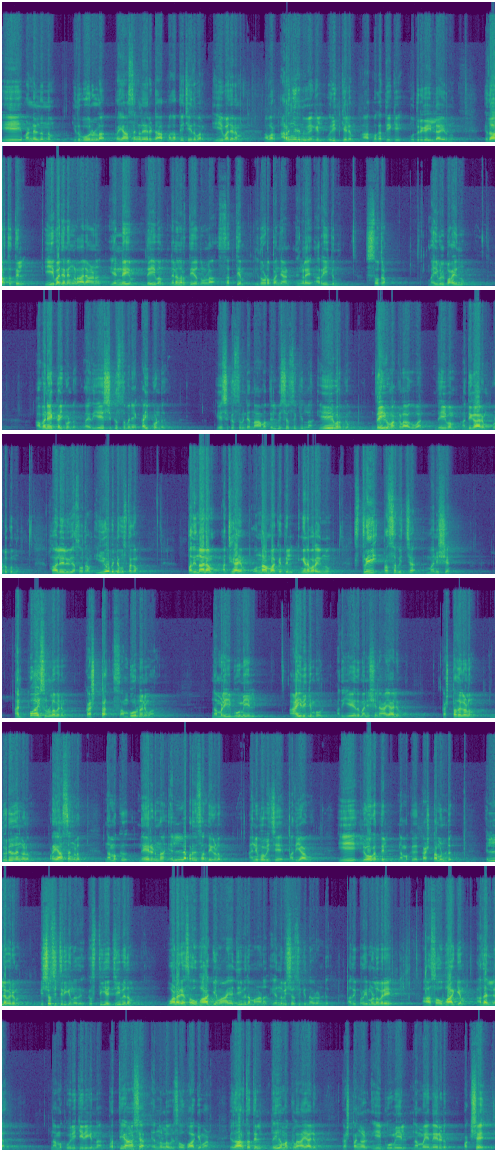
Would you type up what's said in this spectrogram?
ഈ മണ്ണിൽ നിന്നും ഇതുപോലുള്ള പ്രയാസങ്ങൾ നേരിട്ട് ആത്മഹത്യ ചെയ്തവർ ഈ വചനം അവർ അറിഞ്ഞിരുന്നുവെങ്കിൽ ഒരിക്കലും ആത്മഹത്യയ്ക്ക് മുതിരുകയില്ലായിരുന്നു. യഥാർത്ഥത്തിൽ ഈ വചനങ്ങളാലാണ് എന്നെയും ദൈവം നിലനിർത്തിയെന്നുള്ള സത്യം ഇതോടൊപ്പം ഞാൻ നിങ്ങളെ അറിയിക്കുന്നു. സ്തോത്രം. ബൈബിൾ പറയുന്നു അവനെ കൈക്കൊണ്ട് അതായത് യേശുക്രിസ്തുവിനെ കൈക്കൊണ്ട് യേശുക്രിസ്തുവിന്റെ നാമത്തിൽ വിശ്വസിക്കുന്ന ഏവർക്കും ദൈവമക്കളാകുവാൻ ദൈവം അധികാരം കൊടുക്കുന്നു. ഹാലേലു യസോത്രം ഇയോബിന്റെ പുസ്തകം പതിനാലാം അധ്യായം ഒന്നാം വാക്യത്തിൽ ഇങ്ങനെ പറയുന്നു. സ്ത്രീ പ്രസവിച്ച മനുഷ്യൻ അൽപായുസുള്ളവനും കഷ്ടസമ്പൂർണനുമാണ്. നമ്മൾ ഈ ഭൂമിയിൽ ആയിരിക്കുമ്പോൾ അത് ഏത് മനുഷ്യനായാലും കഷ്ടതകളും ദുരിതങ്ങളും പ്രയാസങ്ങളും നമുക്ക് നേരിടുന്ന എല്ലാ പ്രതിസന്ധികളും അനുഭവിച്ച് മതിയാകും. ഈ ലോകത്തിൽ നമുക്ക് കഷ്ടമുണ്ട്. എല്ലാവരും വിശ്വസിച്ചിരിക്കുന്നത് ക്രിസ്തീയ ജീവിതം വളരെ സൗഭാഗ്യമായ ജീവിതമാണ് എന്ന് വിശ്വസിക്കുന്നവരുണ്ട്. അത് പ്രിയമുള്ളവരെ ആ സൗഭാഗ്യം അതല്ല. നമുക്കൊരുക്കിയിരിക്കുന്ന പ്രത്യാശ എന്നുള്ള ഒരു സൗഭാഗ്യമാണ്. യഥാർത്ഥത്തിൽ ദൈവമക്കളായാലും കഷ്ടങ്ങൾ ഈ ഭൂമിയിൽ നമ്മെ നേരിടും. പക്ഷേ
